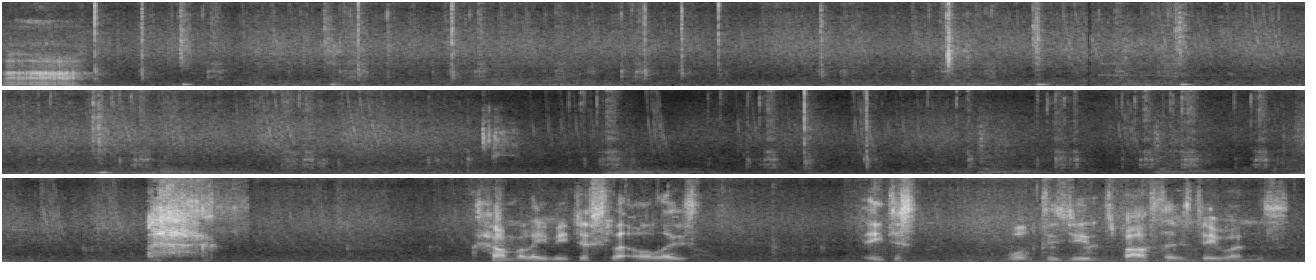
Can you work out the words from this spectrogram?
Ah. I can't believe he just let all those. He just walked his units past those two ones.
